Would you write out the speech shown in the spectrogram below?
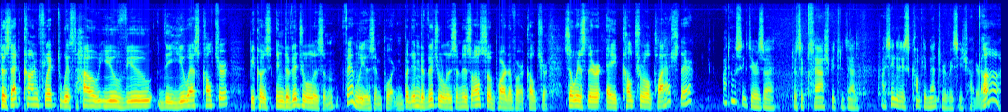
Does that conflict with how you view the U.S. culture? Because individualism, family is important, but individualism is also part of our culture. So is there a cultural clash there? I don't think there's a, there's a clash between that. I think it is complementary with each other. Ah,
